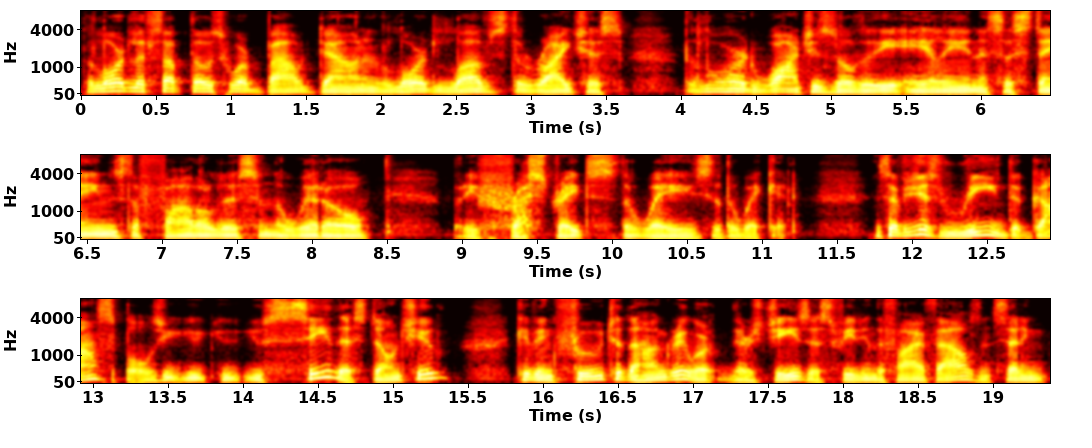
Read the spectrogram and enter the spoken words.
The Lord lifts up those who are bowed down, and the Lord loves the righteous. The Lord watches over the alien and sustains the fatherless and the widow, but he frustrates the ways of the wicked. And so if you just read the Gospels, you, you, you see this, don't you? Giving food to the hungry, where there's Jesus feeding the 5,000, setting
